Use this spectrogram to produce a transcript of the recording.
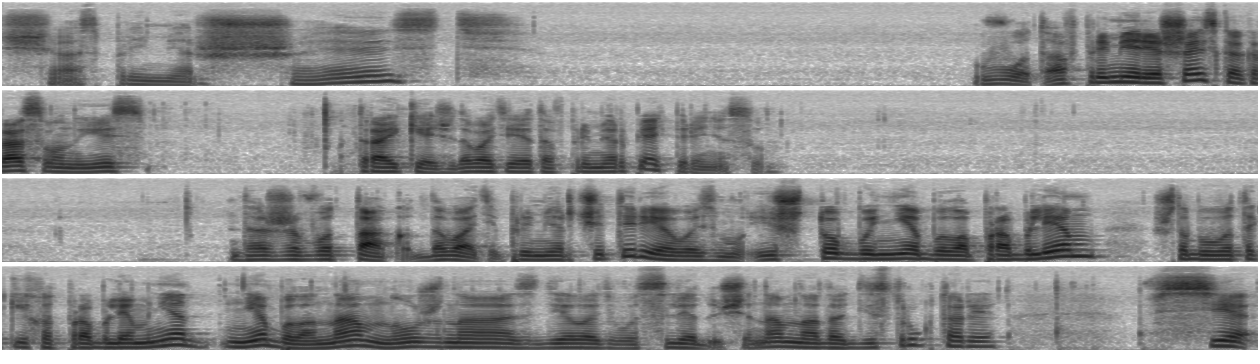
Сейчас пример 6. Вот, а в примере 6 как раз он есть try catch. Давайте я это в пример 5 перенесу. Даже вот так вот. Давайте пример 4 я возьму. И чтобы не было проблем, чтобы вот таких вот проблем не, не было, нам нужно сделать вот следующее. Нам надо в деструкторе все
